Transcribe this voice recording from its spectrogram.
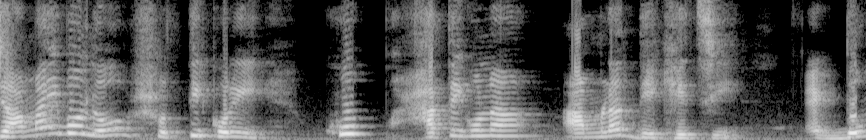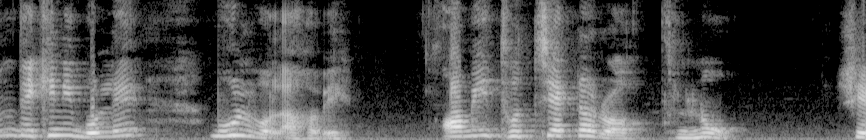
জামাই বলো, সত্যি করেই খুব হাতে গোনা আমরা দেখেছি। একদম দেখিনি বলে ভুল বলা হবে। অমিত হচ্ছে একটা রত্ন। সে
